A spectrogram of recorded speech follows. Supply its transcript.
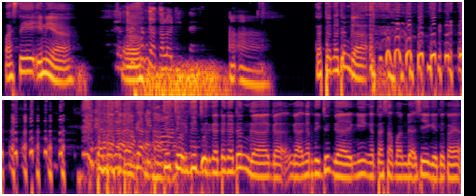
pasti ini ya. Nggak Kerasa nggak kalau di tes? Heeh. Kadang-kadang enggak. kadang-kadang enggak. Ditolak Jujur, jujur. Kadang-kadang enggak, enggak, enggak ngerti juga. Ini ngetes apa enggak sih gitu kayak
